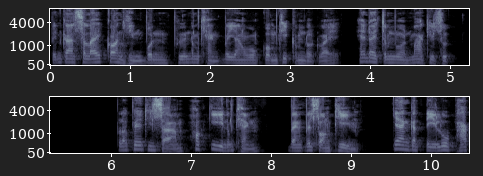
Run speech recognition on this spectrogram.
เป็นการสไลด์ก้อนหินบนพื้นน้ำแข็งไปยังวงกลมที่กำหนดไว้ให้ได้จำนวนมากที่สุด ประเภทที่ 3 ฮอกกี้น้ำแข็ง แบ่งเป็น2ทีม แย่งกันตีลูกพัก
